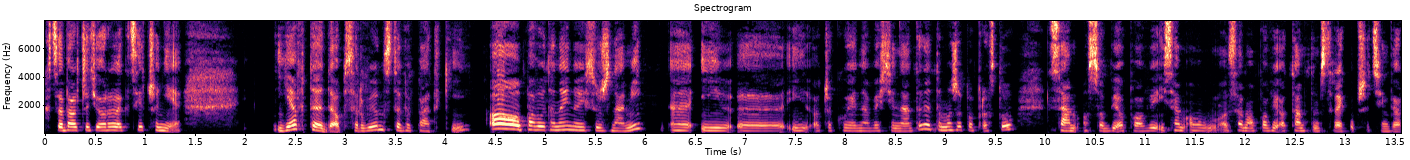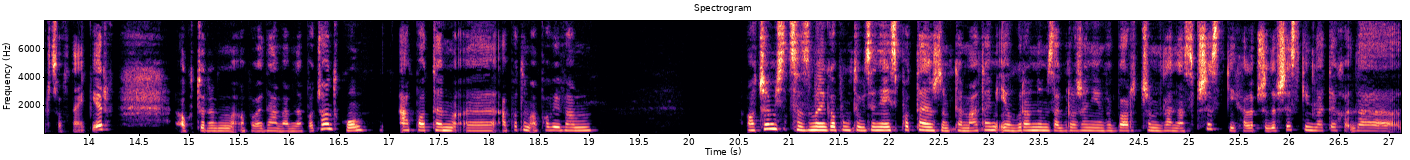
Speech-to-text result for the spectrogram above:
chce walczyć o reelekcję, czy nie. Ja wtedy, obserwując te wypadki, o, Paweł Tanejno jest już z nami i, i oczekuje na wejście na antenę, to może po prostu sam o sobie opowie i sam, o, sam opowie o tamtym strajku przedsiębiorców najpierw, o którym opowiadałam Wam na początku, a potem, a potem opowie Wam o czymś, co z mojego punktu widzenia jest potężnym tematem i ogromnym zagrożeniem wyborczym dla nas wszystkich, ale przede wszystkim dla tych, dla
